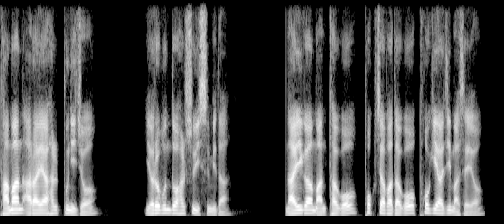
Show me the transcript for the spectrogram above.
다만 알아야 할 뿐이죠. 여러분도 할 수 있습니다. 나이가 많다고 복잡하다고 포기하지 마세요.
